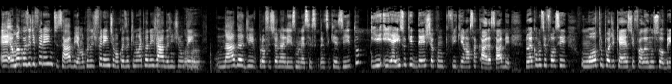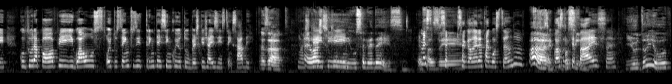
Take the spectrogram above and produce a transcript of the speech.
É, é uma coisa diferente, sabe? É uma coisa diferente, é uma coisa que não é planejada. A gente não tem Aham. nada de profissionalismo nesse, nesse quesito. E, e é isso que deixa com que fique a nossa cara, sabe? Não é como se fosse um outro podcast falando sobre cultura pop igual os 835 youtubers que já existem, sabe? Exato. Eu acho É, eu que é acho isso que, que- o segredo é esse. É Mas fazer. se, se a galera tá gostando, Ah, se você gosta tipo do que assim, você faz, né? You do you.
